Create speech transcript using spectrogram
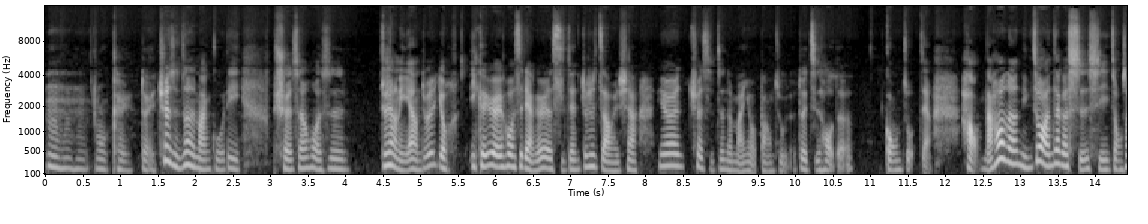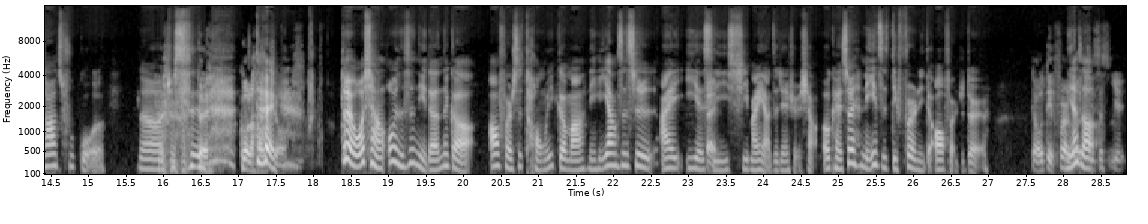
嗯哼哼，OK，对，确实真的蛮鼓励学生，或者是就像你一样，就是有一个月或者是两个月的时间，就去找一下，因为确实真的蛮有帮助的，对之后的工作这样。好，然后呢，你做完这个实习，总是要出国了，那就 是对，过了好久。对，我想问的是你的那个。Offer 是同一个吗？你一样是是 I E S E 西班牙这间学校，OK，所以你一直 defer 你的 offer 就对了。对我 defer，你那时候一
